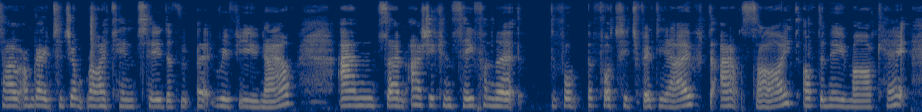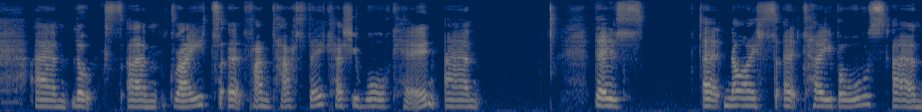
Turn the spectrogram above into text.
So I'm going to jump right into the uh, review now. And um, as you can see from the, the, the, footage video the outside of the new market um, looks um, great uh, fantastic as you walk in. Um, there's uh, nice uh, tables um,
